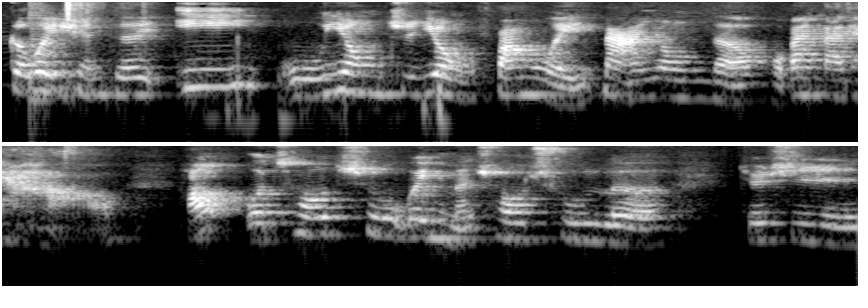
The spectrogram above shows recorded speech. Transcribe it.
各位选择一无用之用方为大用的伙伴，大家好，好，我抽出为你们抽出了，就是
